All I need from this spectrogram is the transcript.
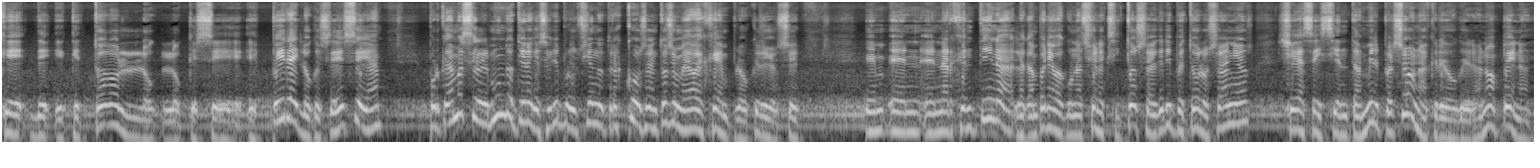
que, eh, que todo lo, que se espera y lo que se desea, porque además el mundo tiene que seguir produciendo otras cosas, entonces me da ejemplos, qué sé yo sé. En, en, Argentina, la campaña de vacunación exitosa de gripe todos los años llega a 600.000 personas, creo que era, ¿no? Apenas.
